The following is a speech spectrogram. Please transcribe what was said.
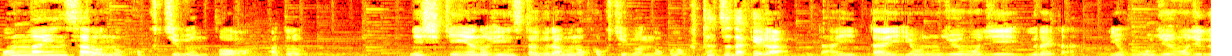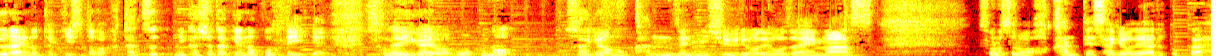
オンラインサロンの告知文と、あと西金屋のインスタグラムの告知文のこの2つだけが、だいたい40文字ぐらいかな。50文字ぐらいのテキストが2つ、2箇所だけ残っていて、それ以外は僕の作業も完全に終了でございます。そろそろ鑑定作業であるとか、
